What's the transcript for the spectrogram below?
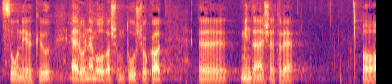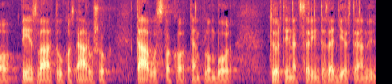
szó nélkül. Erről nem olvasunk túl sokat. Minden esetre a pénzváltók, az árusok távoztak a templomból. Történet szerint ez egyértelmű.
